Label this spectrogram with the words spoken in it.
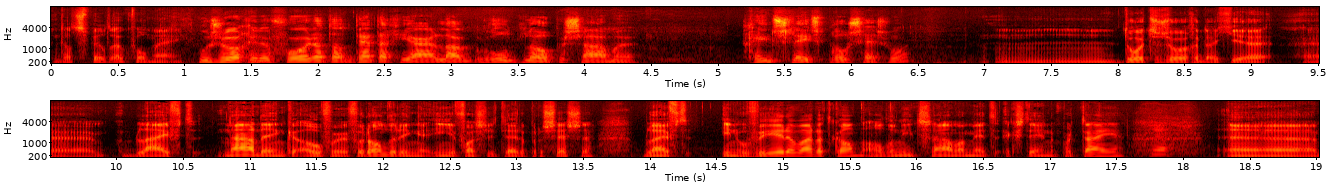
dat speelt ook wel mee. Hoe zorg je ervoor dat dat 30 jaar lang rondlopen samen geen sleets proces wordt? door te zorgen dat je blijft nadenken over veranderingen in je facilitaire processen. Blijft innoveren waar dat kan, al dan niet samen met externe partijen. Ja. Uh,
